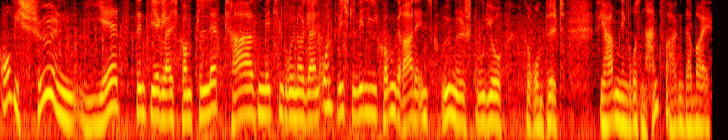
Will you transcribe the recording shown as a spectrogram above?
Oh, wie schön. Jetzt sind wir gleich komplett Hasenmädchen, Grünäuglein und Wichtelwilli kommen gerade ins Krümelstudio gerumpelt. Sie haben den großen Handwagen dabei.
